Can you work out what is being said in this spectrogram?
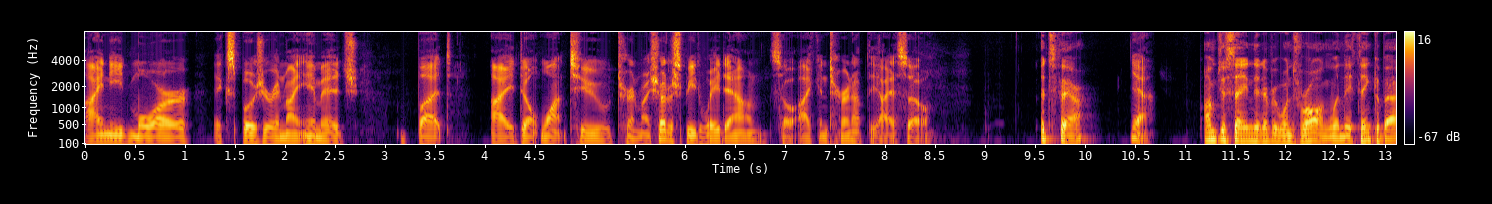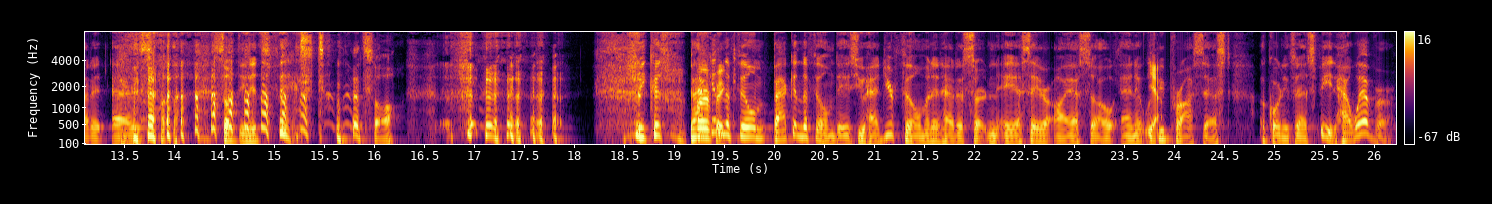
I need more exposure in my image but I don't want to turn my shutter speed way down so I can turn up the ISO. It's fair. Yeah. I'm just saying that everyone's wrong when they think about it as something that's fixed. that's all. because back in the film back in the film days you had your film and it had a certain ASA or ISO and it would Yeah. be processed according to that speed. However,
